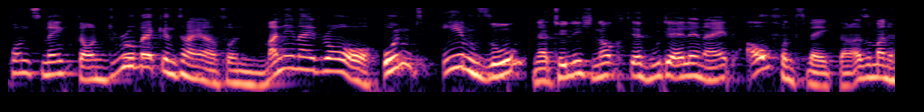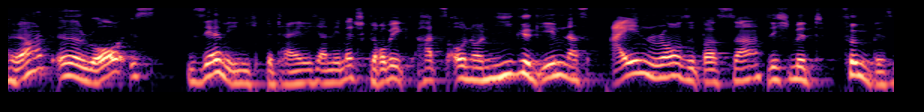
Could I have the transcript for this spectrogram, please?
von SmackDown, Drew McIntyre von Monday Night Raw und ebenso natürlich noch der gute LA Knight auch von SmackDown. Also man hört, äh, Raw ist sehr wenig beteiligt an dem Match. Glaube ich, hat es auch noch nie gegeben, dass ein Raw-Superstar sich mit fünf, jetzt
